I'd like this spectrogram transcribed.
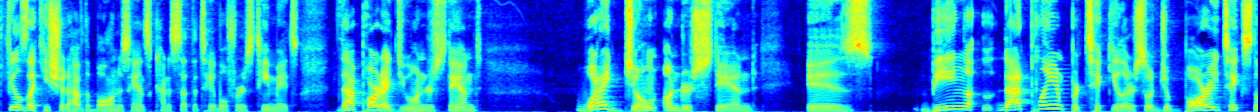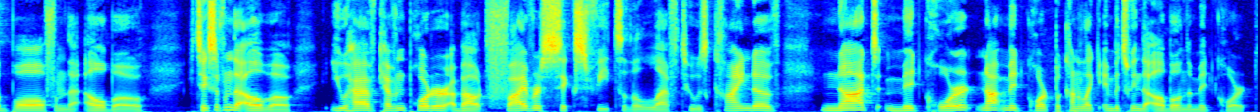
feels like he should have the ball in his hands, kind of set the table for his teammates. That part I do understand. What I don't understand is being that play in particular. So Jabari takes the ball from the elbow. He takes it from the elbow. You have Kevin Porter about five or six feet to the left, who's kind of not mid court, not mid court, but kind of like in between the elbow and the mid court.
